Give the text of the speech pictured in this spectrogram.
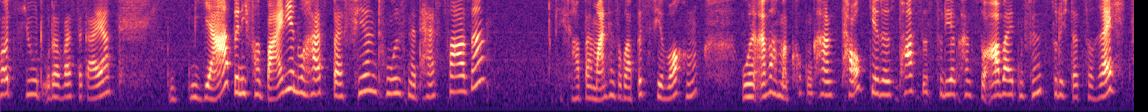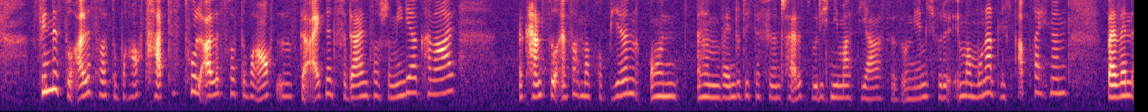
Hotsuite oder was der Geier. Ja, bin ich vorbei dir. Du hast bei vielen Tools eine Testphase. Ich glaube, bei manchen sogar bis vier Wochen, wo du einfach mal gucken kannst, taugt dir das, passt es zu dir, kannst du arbeiten, findest du dich da zurecht, findest du alles, was du brauchst, hat das Tool alles, was du brauchst, ist es geeignet für deinen Social-Media-Kanal, kannst du einfach mal probieren. Und ähm, wenn du dich dafür entscheidest, würde ich niemals die Jahresversion nehmen. Ich würde immer monatlich abrechnen, weil wenn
